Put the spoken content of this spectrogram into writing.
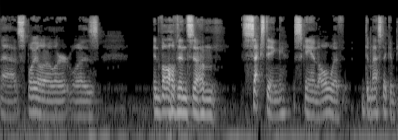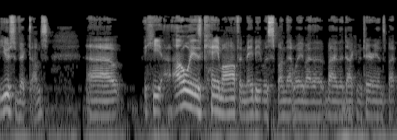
uh, spoiler alert, was involved in some sexting scandal with domestic abuse victims. Uh, he always came off, and maybe it was spun that way by the by the documentarians, but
